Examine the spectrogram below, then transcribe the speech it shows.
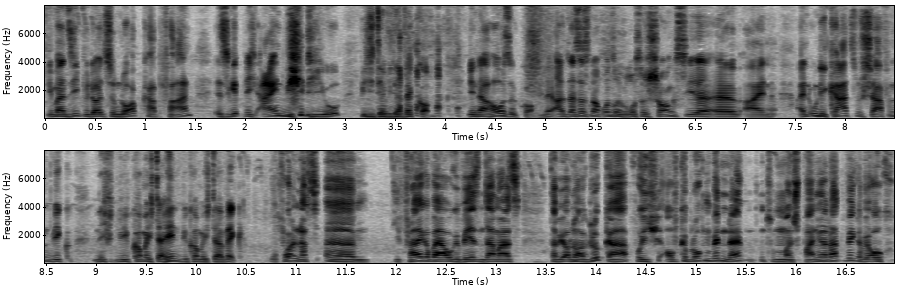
wie man sieht, wie Leute zum Nordkap fahren. Es gibt nicht ein Video, wie die da wieder wegkommen, wie nach Hause kommen. Ne? Also das ist noch unsere große Chance, hier äh, ein, ein Unikat zu schaffen. Wie, nicht, wie komme ich da hin, wie komme ich da weg? Ja, vor allem das, ähm, die Frage war ja auch gewesen damals, da habe ich auch noch Glück gehabt, wo ich aufgebrochen bin, ne, zum Spanien-Radweg, habe ich auch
